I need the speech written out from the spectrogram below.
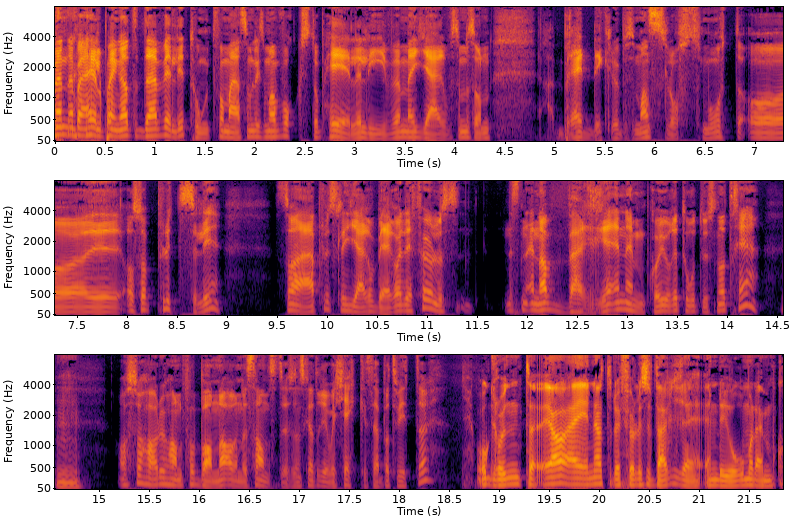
men hele poenget er at det er veldig tungt for meg som liksom har vokst opp hele livet med Jerv som en sånn ja, breddeklubb som man slåss mot, og, og så plutselig så er plutselig Jerv bedre. Og det føles nesten enda verre enn MK gjorde i 2003. Mm. Og så har du han forbanna Arne Sandstø som skal drive og kjekke seg på Twitter. Og grunnen til, ja, Jeg er enig i at det føles verre enn det gjorde mot MK.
